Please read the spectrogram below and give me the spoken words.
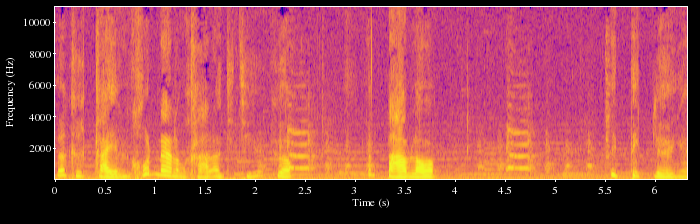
แล้วคือไก่มันโคตรน่ารำคาญเอาจริงๆคือแบบมันตามเราแบบติดๆเลยไง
